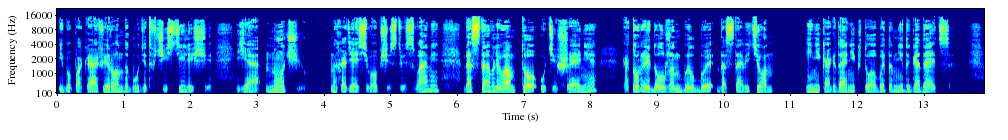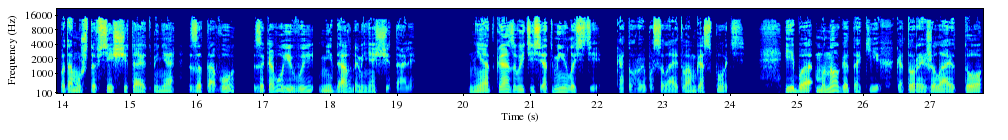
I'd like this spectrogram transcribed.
ибо пока Феронда будет в чистилище, я ночью находясь в обществе с вами, доставлю вам то утешение, которое должен был бы доставить он, и никогда никто об этом не догадается, потому что все считают меня за того, за кого и вы недавно меня считали. Не отказывайтесь от милости, которую посылает вам Господь, ибо много таких, которые желают то,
